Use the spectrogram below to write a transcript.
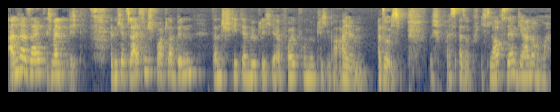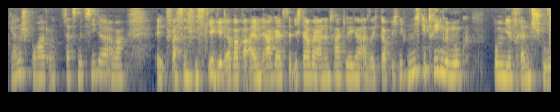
andererseits, ich meine, wenn ich jetzt Leistungssportler bin, dann steht der mögliche Erfolg womöglich über allem. Also ich, ich weiß, also ich laufe sehr gerne und mache gerne Sport und setze mir Ziele, aber ich weiß nicht, wie es dir geht, aber bei allem Ehrgeiz, den ich dabei an den Tag lege, also ich glaube, ich bin nicht getrieben genug, um mir Fremdstuhl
